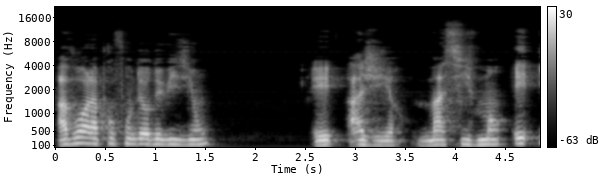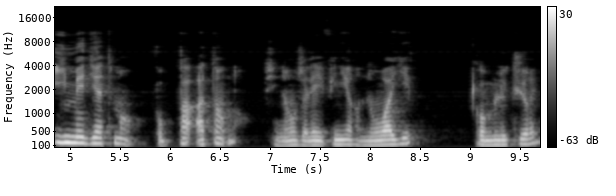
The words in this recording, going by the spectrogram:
avoir la profondeur de vision et agir massivement et immédiatement. Faut pas attendre, sinon vous allez finir noyé comme le curé.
